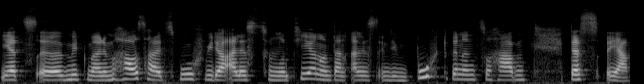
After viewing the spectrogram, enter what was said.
jetzt äh, mit meinem Haushaltsbuch wieder alles zu notieren und dann alles in dem Buch drinnen zu haben. Das ja,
